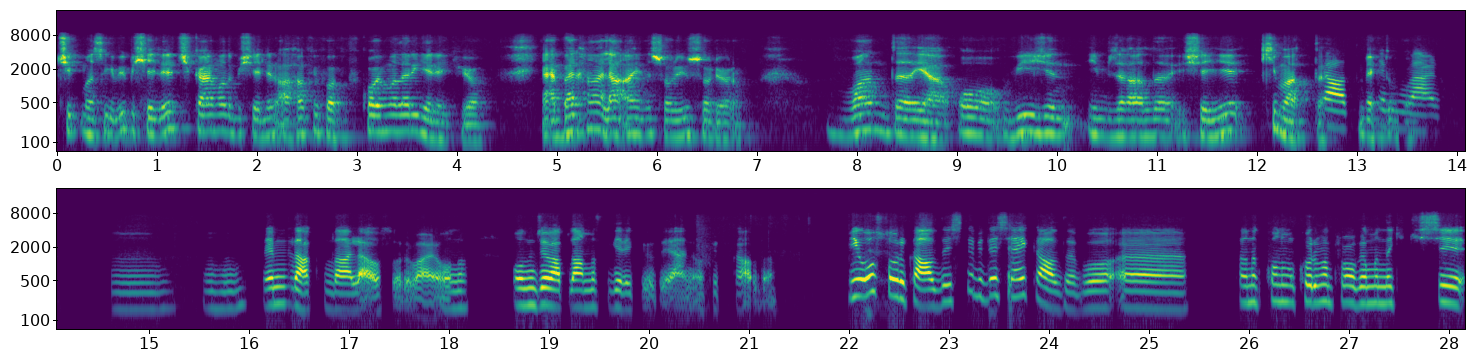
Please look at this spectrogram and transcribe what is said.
çıkması gibi bir şeyleri çıkarmalı bir şeyleri hafif hafif koymaları gerekiyor. Yani ben hala aynı soruyu soruyorum. Wanda'ya o Vision imzalı şeyi kim attı? Ya, mektubu. Kim verdi? Hmm. Hı hı. Benim de aklımda hala o soru var. Onu onun cevaplanması gerekiyordu yani o kötü kaldı. Bir o soru kaldı işte bir de şey kaldı bu e, tanık konum koruma programındaki kişi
